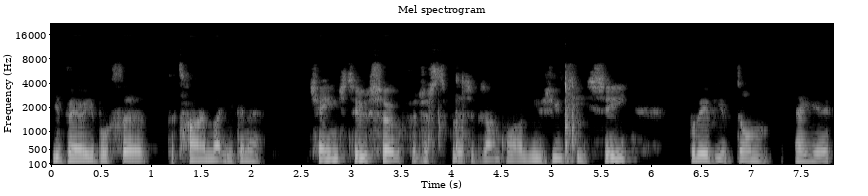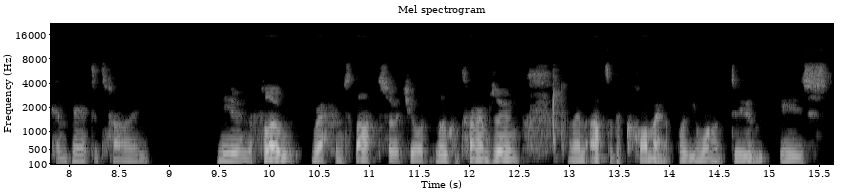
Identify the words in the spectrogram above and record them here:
your variable for the time that you're going to change to. So for just for this example, I'll use UTC, but if you've done a uh, convert to time near in the flow, reference that so it's your local time zone. And then after the comma, what you want to do is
